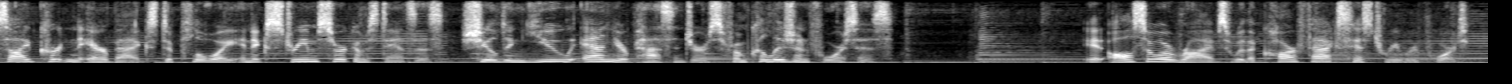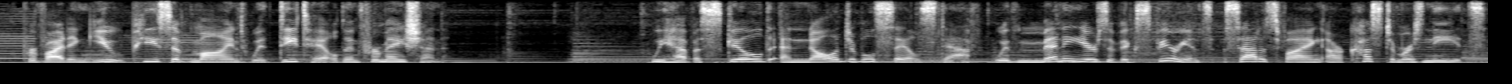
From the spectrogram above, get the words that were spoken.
Side curtain airbags deploy in extreme circumstances, shielding you and your passengers from collision forces. It also arrives with a Carfax history report, providing you peace of mind with detailed information. We have a skilled and knowledgeable sales staff with many years of experience satisfying our customers' needs.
